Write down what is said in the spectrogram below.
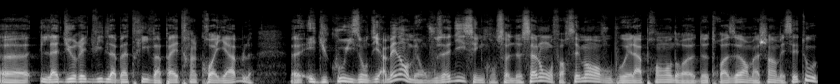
la durée de vie de la batterie va pas être incroyable. et du coup, ils ont dit ah mais non, mais on vous a dit c'est une console de salon, forcément, vous pouvez la prendre de trois heures, machin, mais c'est tout.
